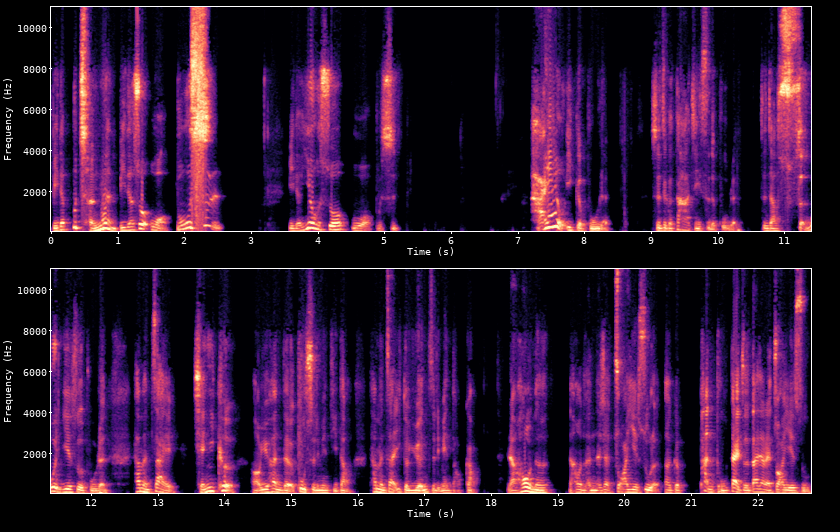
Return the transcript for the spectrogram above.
彼得不承认。彼得说：“我不是。”彼得又说：“我不是。”还有一个仆人，是这个大祭司的仆人，正在审问耶稣的仆人。他们在前一刻，啊，约翰的故事里面提到，他们在一个园子里面祷告。然后呢，然后人在抓耶稣了。那个叛徒带着大家来抓耶稣，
